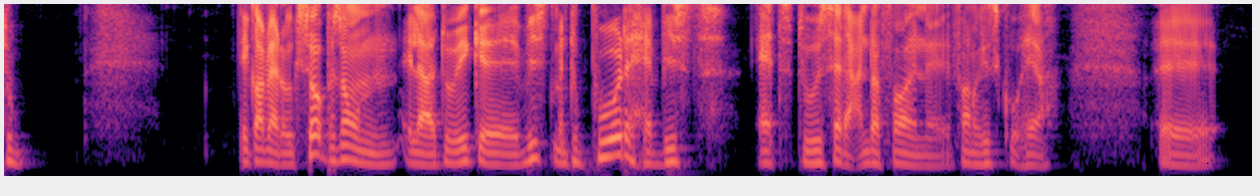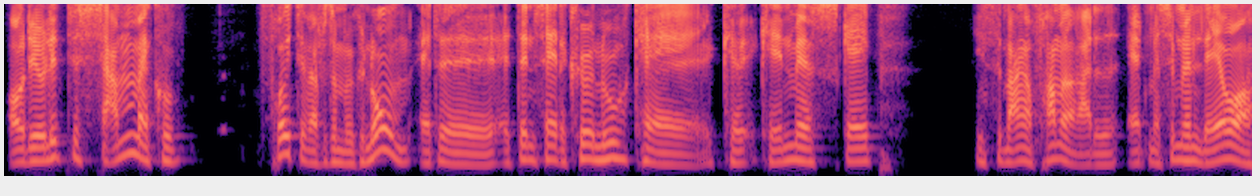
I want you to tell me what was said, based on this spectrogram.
du, det kan godt være, at du ikke så personen, eller du ikke øh, vidste, men du burde have vidst, at du udsatte andre for en, øh, for en risiko her. Øh, og det er jo lidt det samme, man kunne frygte, i hvert fald som økonom, at, øh, at den sag, der kører nu, kan, kan, kan ende med at skabe incitamenter fremadrettet, at man simpelthen laver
